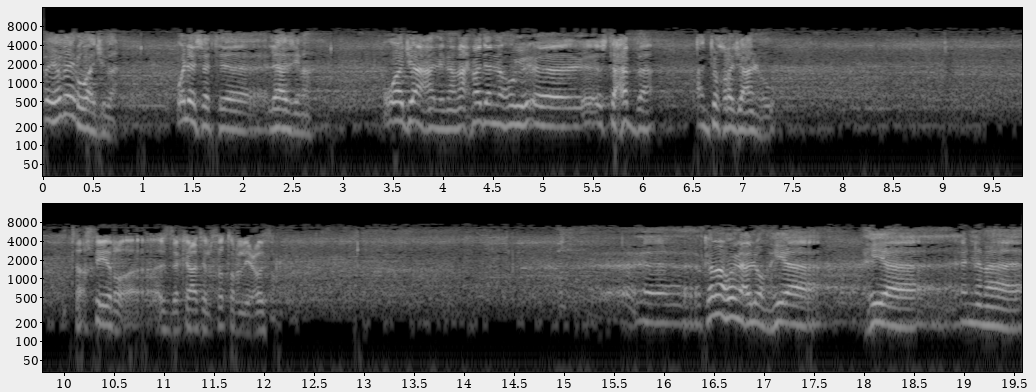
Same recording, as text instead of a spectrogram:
فهي غير واجبة وليست آه، لازمة. وجاء عن الإمام أحمد أنه آه، استحب أن تخرج عنه. تأخير زكاة الفطر لعذر. آه، كما هو معلوم هي هي إنما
